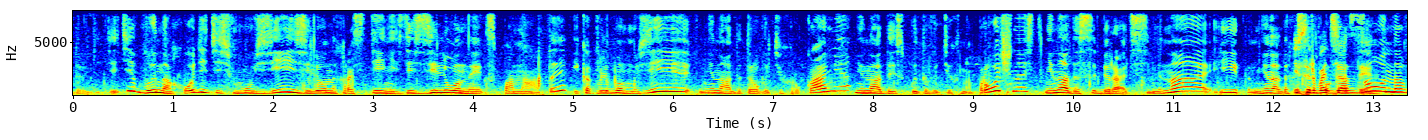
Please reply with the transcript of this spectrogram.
дорогие дети, вы находитесь в музее зеленых растений. Здесь зеленые экспонаты, и как в любом музее, не надо трогать их руками, не надо испытывать их на прочность, не надо собирать семена и не надо ходить и по газонам,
